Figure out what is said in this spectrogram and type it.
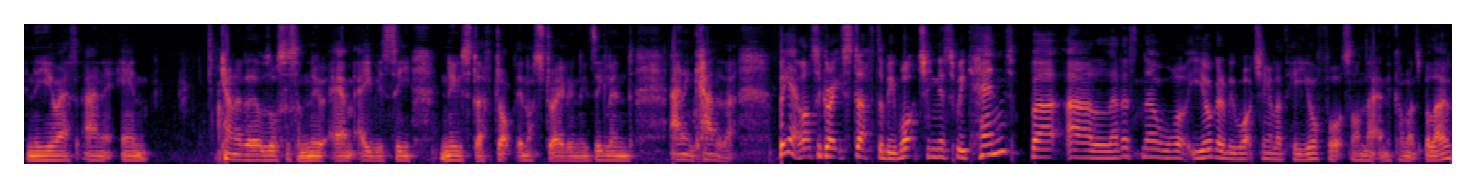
in the US and in Canada, there was also some new um, ABC news stuff dropped in Australia, New Zealand, and in Canada. But yeah, lots of great stuff to be watching this weekend. But uh, let us know what you're going to be watching. I'd love to hear your thoughts on that in the comments below.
